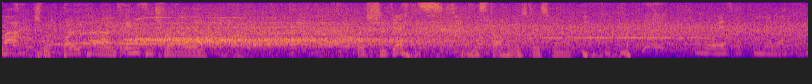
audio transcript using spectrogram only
match with both hands in control. Which she gets. The stylish dismount. Always with Camilla.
